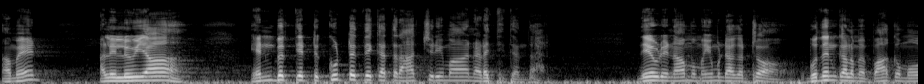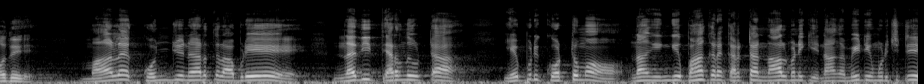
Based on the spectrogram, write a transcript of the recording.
ஆமென். அல்லேலூயா. எண்பத்தி எட்டு கூட்டத்தை கத்தர் ஆச்சரியமா நடத்தி தந்தார். தேவடைய நாம மயமுண்டாகட்டும் புதன்கிழமை பார்க்கும்போது மழை கொஞ்ச நேரத்தில் அப்படியே நதி திறந்து விட்டா எப்படி கொட்டுமோ நாங்கள் இங்கே பார்க்குறோம் கரெக்டாக நாலு மணிக்கு. நாங்கள் மீட்டிங் முடிச்சுட்டு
